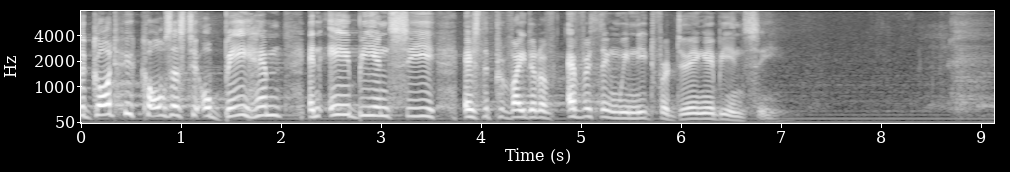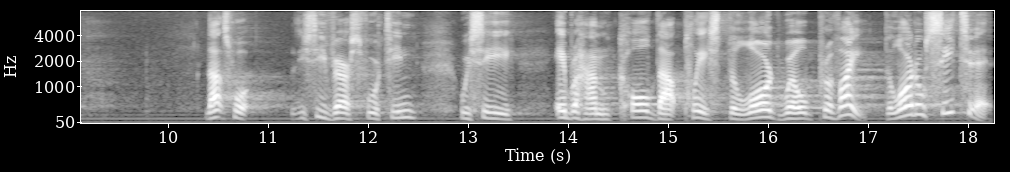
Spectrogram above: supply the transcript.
The God who calls us to obey him in A, B, and C is the provider of everything we need for doing A, B, and C. That's what you see, verse 14. We see Abraham called that place, the Lord will provide. The Lord will see to it.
